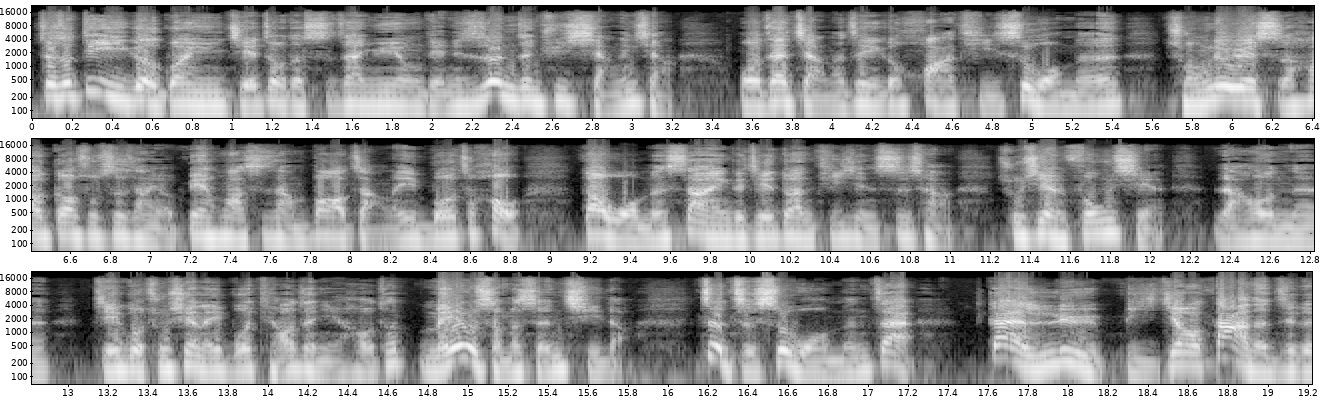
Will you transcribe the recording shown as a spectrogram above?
这是第一个关于节奏的实战运用点。你认真去想一想，我在讲的这一个话题，是我们从六月十号告诉市场有变化，市场暴涨了一波之后，到我们上一个阶段提醒市场出现风险，然后呢，结果出现了一波调整以后，它没有什么神奇的，这只是我们在。概率比较大的这个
